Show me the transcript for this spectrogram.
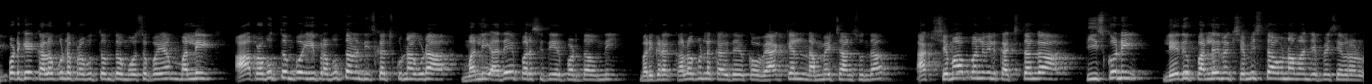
ఇప్పటికే కలవకుండా ప్రభుత్వంతో మోసపోయాం. మళ్ళీ ఆ ప్రభుత్వంపై ఈ ప్రభుత్వాన్ని తీసుకొచ్చుకున్నా కూడా మళ్ళీ అదే పరిస్థితి ఏర్పడుతూ ఉంది. మరి ఇక్కడ కలవకుంట్ల కవిత యొక్క వ్యాఖ్యలను నమ్మే ఛాన్స్ ఉందా? ఆ క్షమాపణలు వీళ్ళు ఖచ్చితంగా తీసుకొని లేదు పర్లేదు మేము క్షమిస్తా ఉన్నామని చెప్పేసి ఎవరైనా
